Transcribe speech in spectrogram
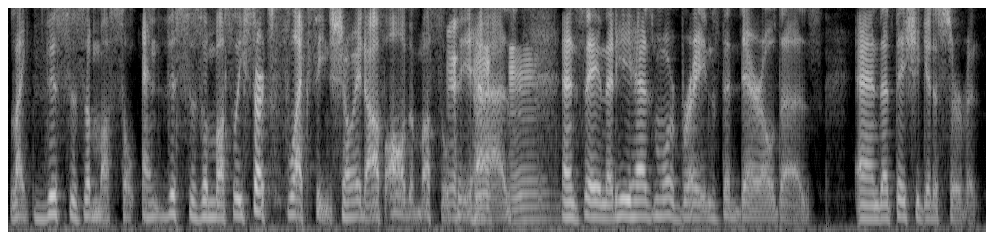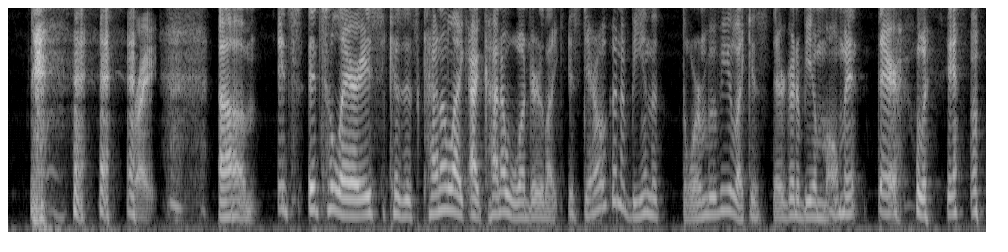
Like this is a muscle, and this is a muscle. He starts flexing, showing off all the muscles he has, and saying that he has more brains than Daryl does, and that they should get a servant. right. Um, it's it's hilarious because it's kind of like I kind of wonder like is Daryl going to be in the Thor movie? Like, is there going to be a moment there with him?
